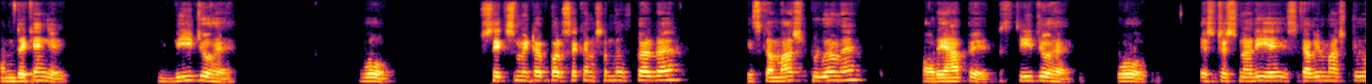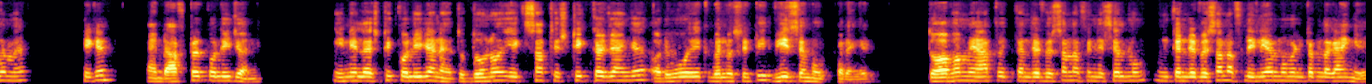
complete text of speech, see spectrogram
हम देखेंगे बी जो है, वो सिक्स मीटर पर सेकंड से मूव कर रहा है। इसका मास टू एम है और यहाँ पे सी जो है, वो स्टेशनरी है, इसका भी मास टू एम है, ठीक है? And after collision inelastic collision है तो दोनों एक साथ स्टिक कर जाएँगे और वो एक वेलोसिटी भी से मूव करेंगे। तो अब हम यहाँ पे conservation of initial conservation of linear momentum लगाएँगे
